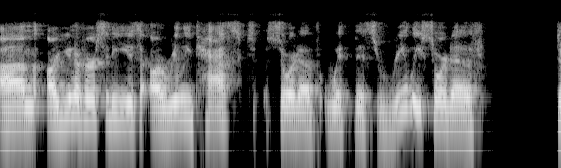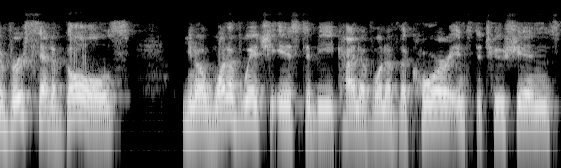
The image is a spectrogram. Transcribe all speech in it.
Um, our universities are really tasked sort of with this really sort of diverse set of goals, you know, one of which is to be kind of one of the core institutions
